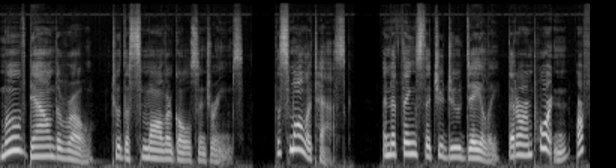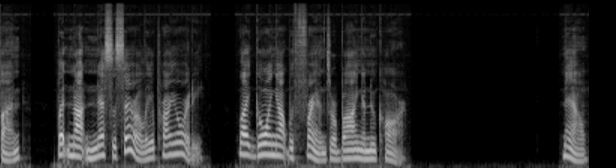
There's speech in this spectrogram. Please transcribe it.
move down the row to the smaller goals and dreams, the smaller tasks and the things that you do daily that are important or fun, but not necessarily a priority, like going out with friends or buying a new car. Now,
